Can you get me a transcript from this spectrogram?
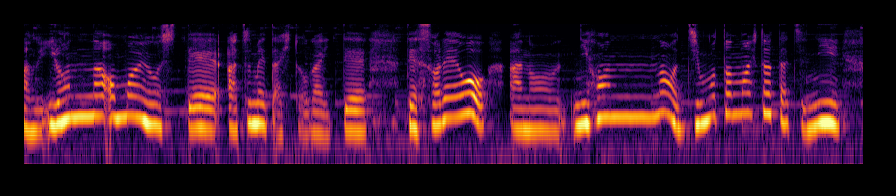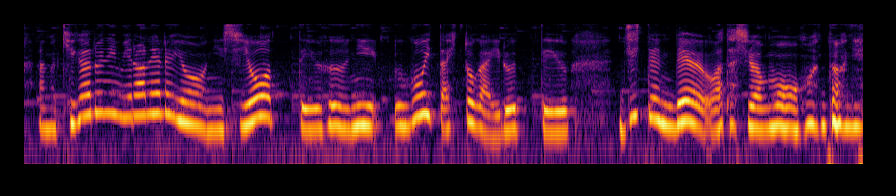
あのいろんな思いをして集めた人がいてでそれをあの日本の地元の人たちにあの気軽に見られるようにしようっていう風に動いた人がいるっていう時点で私はもう本当に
